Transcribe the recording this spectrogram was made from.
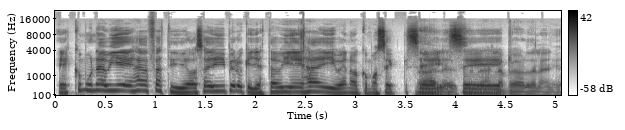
es como una vieja fastidiosa ahí, pero que ya está vieja y bueno, como se... se, Vale, esa se- no es la peor del año.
